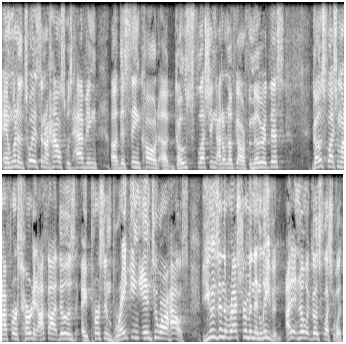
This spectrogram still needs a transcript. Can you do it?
And one of the toilets in our house was having uh, this thing called uh, ghost flushing. I don't know if y'all are familiar with this. Ghost flushing, when I first heard it, I thought there was a person breaking into our house, using the restroom and then leaving. I didn't know what ghost flushing was.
